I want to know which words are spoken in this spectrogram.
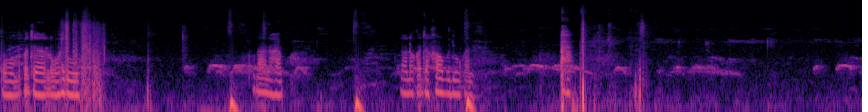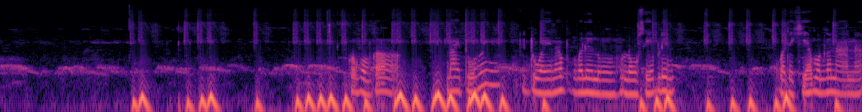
ผมก็จะลงให้ดู ได้แล้วครับ แล้วเราก็จะเข้าไปดูกัน ของผมก็ได้ตัวไม่ตัวนะผมก็เลยลงลงเซฟเล่น กว่าจะเคลียร์หมดก็นานนะ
